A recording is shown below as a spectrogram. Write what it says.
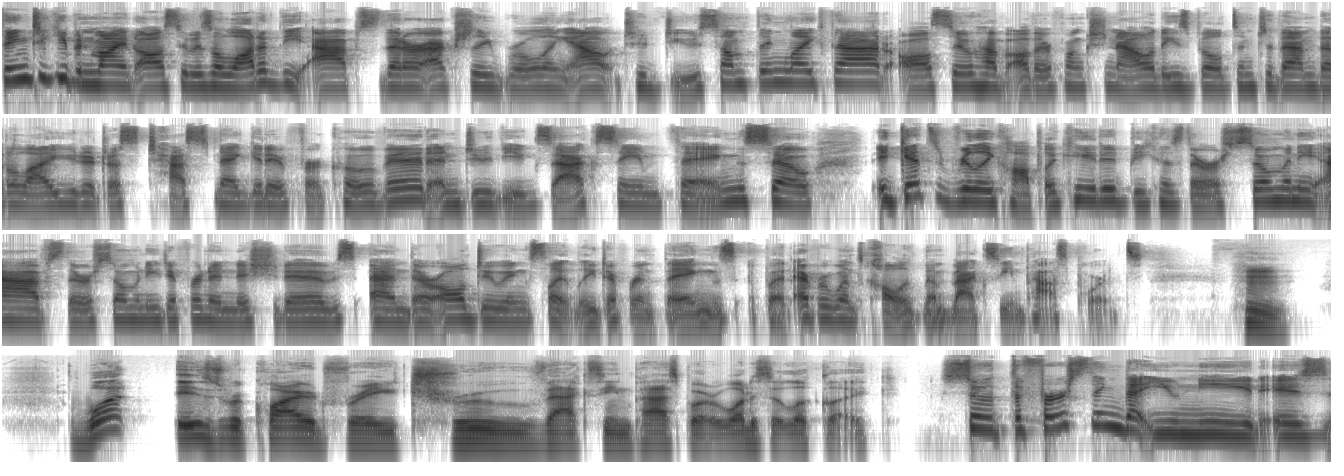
thing to keep in mind also is a lot of the apps that are actually rolling out to do something like that also have other functionalities built into them that allow you to just test negative for COVID and do the exact same thing. So it gets really complicated because there are so many apps, there are so many different initiatives, and they're all doing slightly different things, but everyone's calling them vaccine passports. Hmm. What is required for a true vaccine passport? What does it look like? So the first thing that you need is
